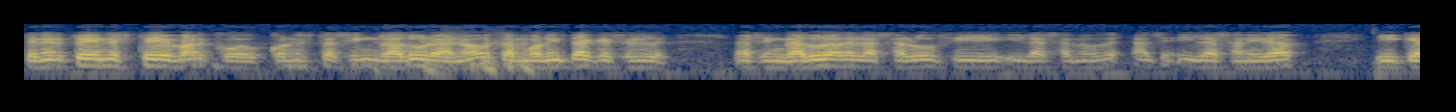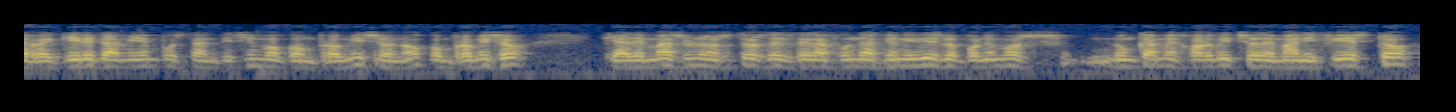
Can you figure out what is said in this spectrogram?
tenerte en este barco con esta singladura, ¿no? Tan bonita que es la singladura de la salud y, y, la, y la sanidad y que requiere también pues tantísimo compromiso, ¿no? Compromiso que además nosotros desde la Fundación IDIS lo ponemos, nunca mejor dicho, de manifiesto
